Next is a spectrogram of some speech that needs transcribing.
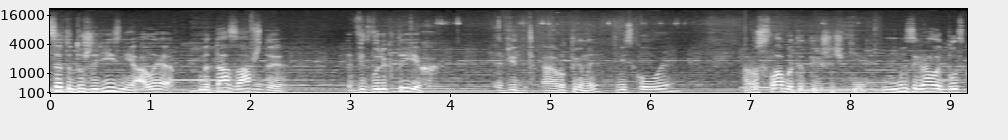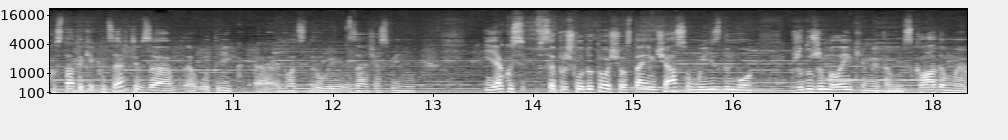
Концерти дуже різні, але мета завжди відволікти їх від е, рутини військової, розслабити трішечки. Ми зіграли близько ста таких концертів за е, от рік, е, 22-й, за час війни. І якось все прийшло до того, що останнім часом ми їздимо вже дуже маленькими там складами, е,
